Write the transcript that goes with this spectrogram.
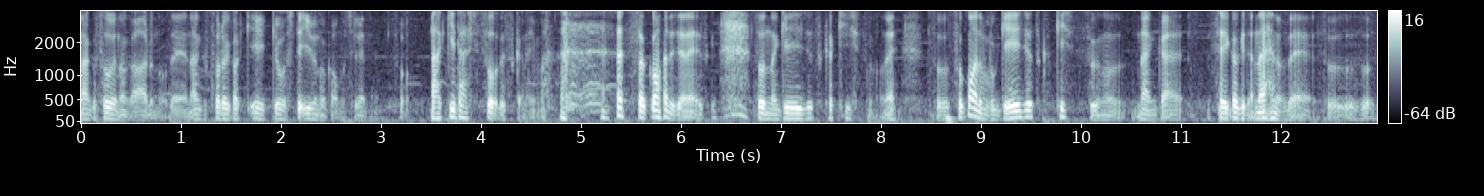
なんかそういうのがあるのでなんかそれが影響しているのかもしれない。そう。泣き出しそうですから今。そこまでじゃないですけど。そんな芸術家気質のね。そうそこまで僕芸術家気質のなんか性格じゃないので。そうそうそう。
